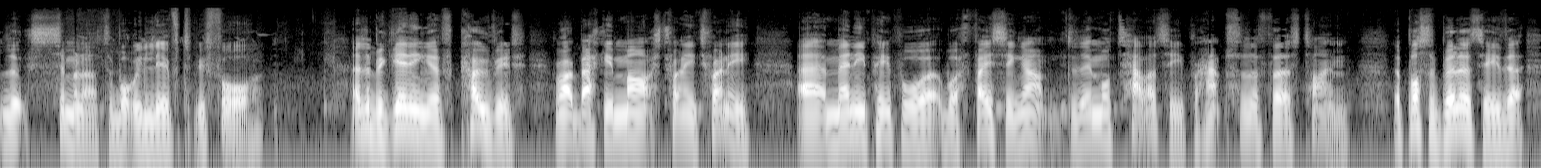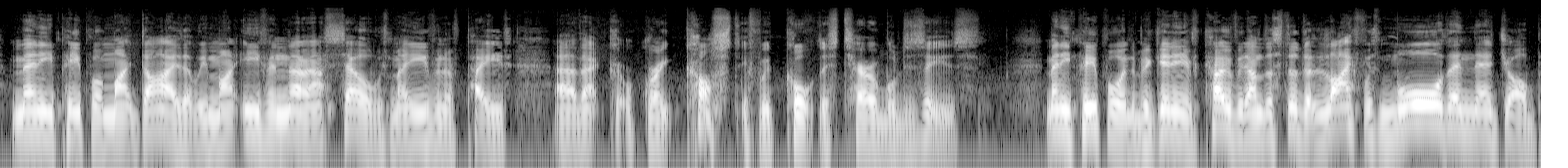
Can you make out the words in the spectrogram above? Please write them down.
looks similar to what we lived before? At the beginning of COVID, right back in March 2020, uh, many people were, were facing up to their mortality, perhaps for the first time. The possibility that many people might die, that we might even know ourselves may even have paid uh, that great cost if we caught this terrible disease. Many people at the beginning of COVID understood that life was more than their job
